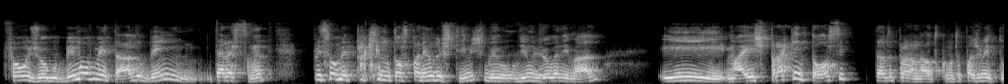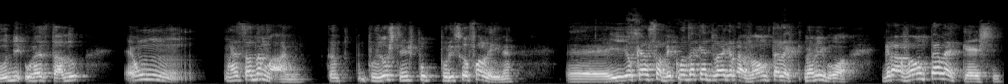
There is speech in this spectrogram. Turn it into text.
foi um jogo bem movimentado, bem interessante, principalmente para quem não torce para nenhum dos times, viu, viu um jogo animado. E mas para quem torce, tanto para Náutico quanto para Juventude, o resultado é um, um resultado amargo, tanto para os dois times, por, por, isso que eu falei, né? É, e eu quero saber quando é que a gente vai gravar um telecast, meu amigo, ó, gravar um telecast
